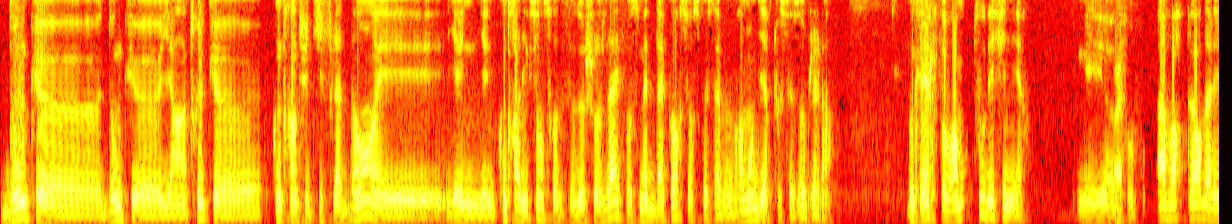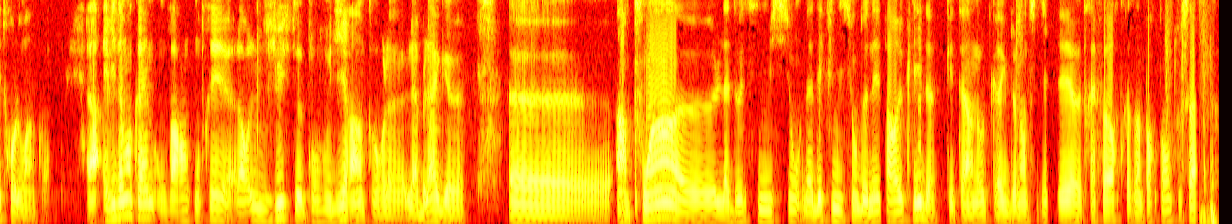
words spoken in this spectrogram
Donc, euh, donc euh, il y a un truc euh, contre-intuitif là-dedans et il y, a une- il y a une contradiction entre ces deux choses-là. Il faut se mettre d'accord sur ce que ça veut vraiment dire tous ces objets-là. Donc, c'est-à-dire qu'il faut vraiment tout définir, mais il Ouais. faut, faut avoir peur d'aller trop loin, quoi. Alors évidemment quand même, on va rencontrer. Alors juste pour vous dire, hein, pour le- la blague, un point, la définition, la définition donnée par Euclide, qui était un autre grec de l'Antiquité très fort, très important, tout ça. On va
